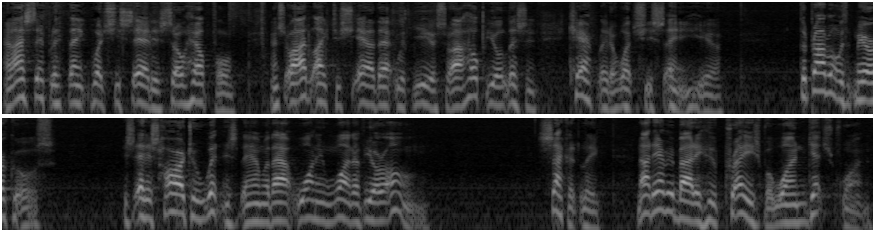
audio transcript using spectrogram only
And I simply think what she said is so helpful. And so I'd like to share that with you. So I hope you'll listen carefully to what she's saying here. The problem with miracles is that it's hard to witness them without wanting one of your own. Secondly, not everybody who prays for one gets one,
